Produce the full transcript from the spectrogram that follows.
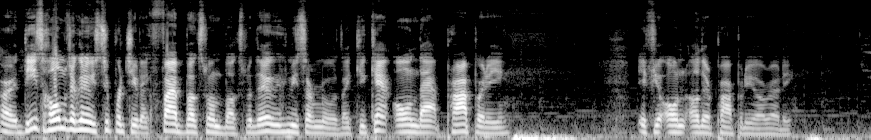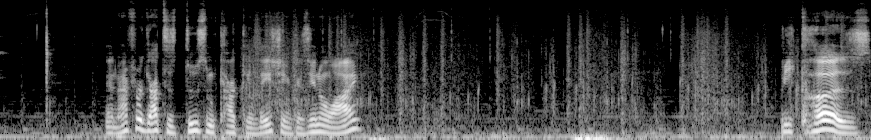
Alright, these homes are gonna be super cheap, like five bucks, one bucks, but there gonna be some rules. Like you can't own that property if you own other property already. And I forgot to do some calculation because you know why? Because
